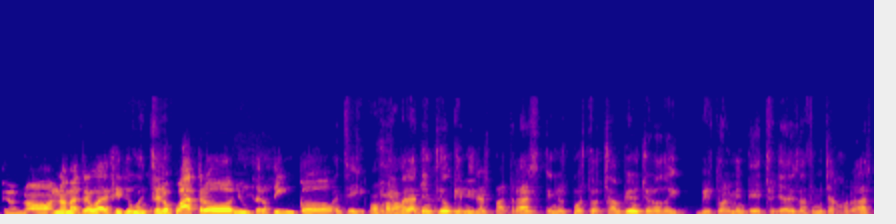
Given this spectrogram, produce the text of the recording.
pero no, no me atrevo a decir de un Juanchi. 0-4 ni un 0-5. Juanchi, me Ojalá. llama la atención que miras para atrás en los puestos Champions. Yo lo doy virtualmente hecho ya desde hace muchas jornadas.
